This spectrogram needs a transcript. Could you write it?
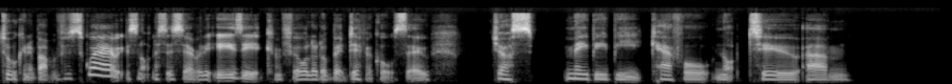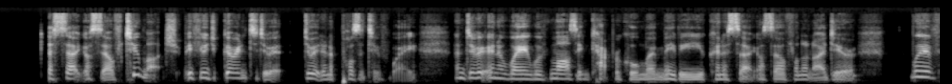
talking about with a square, it's not necessarily easy. It can feel a little bit difficult. So just maybe be careful not to um, assert yourself too much. If you're going to do it, do it in a positive way and do it in a way with Mars in Capricorn, where maybe you can assert yourself on an idea with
